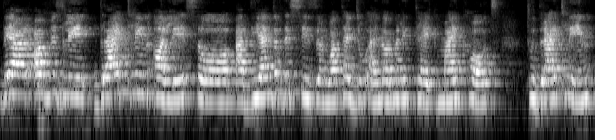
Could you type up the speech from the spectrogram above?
They are obviously dry clean only so at the end of the season what I do I normally take my coats to dry clean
